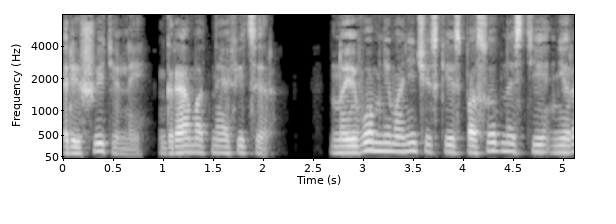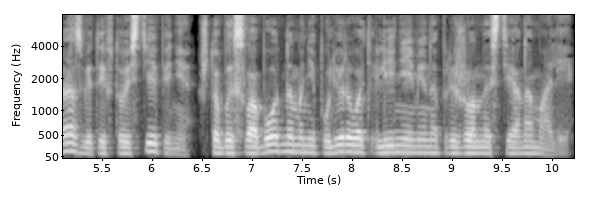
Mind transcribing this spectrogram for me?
решительный, грамотный офицер. Но его мнемонические способности не развиты в той степени, чтобы свободно манипулировать линиями напряженности аномалии.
